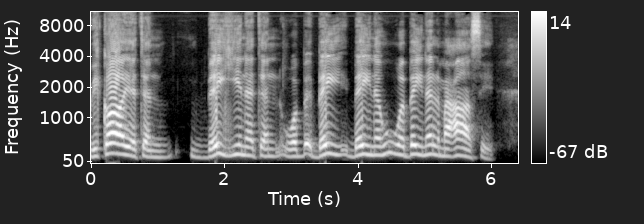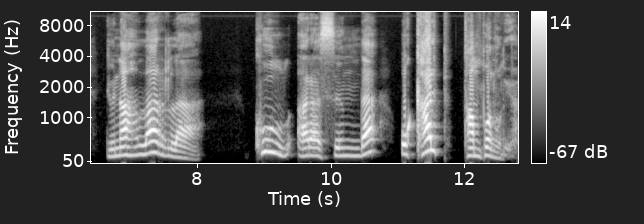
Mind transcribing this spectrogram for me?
Vikayeten beyineten ve beynehu ve beynel maasi. Günahlarla kul arasında o kalp tampon oluyor.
